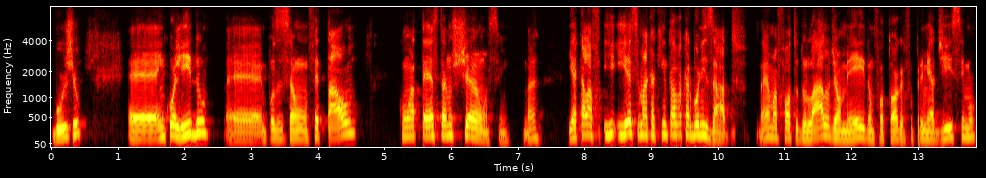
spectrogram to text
búgio, é, encolhido é, em posição fetal, com a testa no chão, assim, né? E, aquela, e, e esse macaquinho estava carbonizado, né? Uma foto do Lalo de Almeida, um fotógrafo premiadíssimo,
